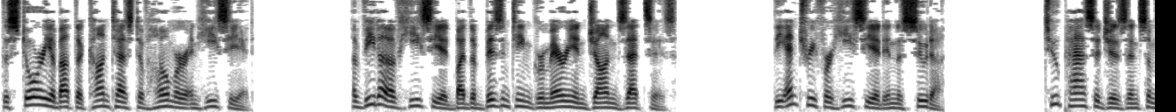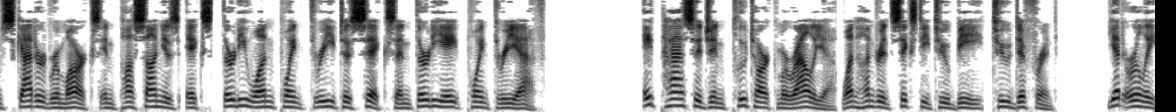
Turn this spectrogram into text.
The story about the contest of Homer and Hesiod A Vita of Hesiod by the Byzantine grammarian John Tzetzes. The entry for Hesiod in the Suda Two passages and some scattered remarks in Pausanias X 31.3-6 and 38.3 f. A passage in Plutarch Moralia 162b, two different yet early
